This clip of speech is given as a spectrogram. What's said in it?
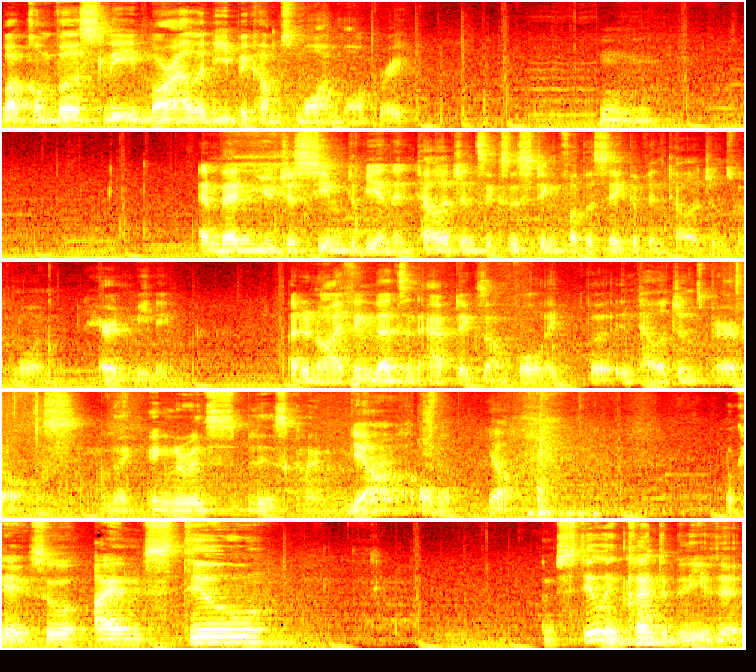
but conversely morality becomes more and more gray Hmm. and then you just seem to be an intelligence existing for the sake of intelligence with no inherent meaning i don't know i think that's an apt example like the intelligence paradox Like ignorance is bliss kind of. yeah right? almost yeah Okay, so I'm still I'm still inclined to believe that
